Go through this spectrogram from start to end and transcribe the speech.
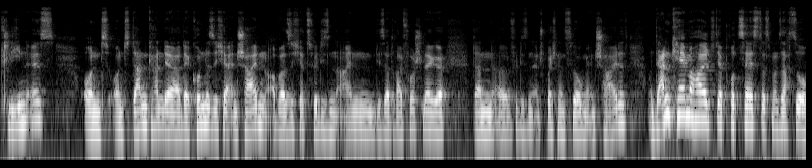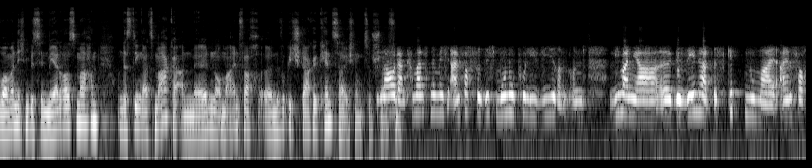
clean ist und, und dann kann der, der Kunde sich ja entscheiden, ob er sich jetzt für diesen einen dieser drei Vorschläge dann äh, für diesen entsprechenden Slogan entscheidet. Und dann käme halt der Prozess, dass man sagt, so, wollen wir nicht ein bisschen mehr draus machen und das Ding als Marke anmelden, um einfach äh, eine wirklich starke Kennzeichnung zu schaffen. Genau, dann kann man es nämlich einfach für sich monopolisieren. Und wie man ja äh, gesehen hat, es gibt nun mal einfach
